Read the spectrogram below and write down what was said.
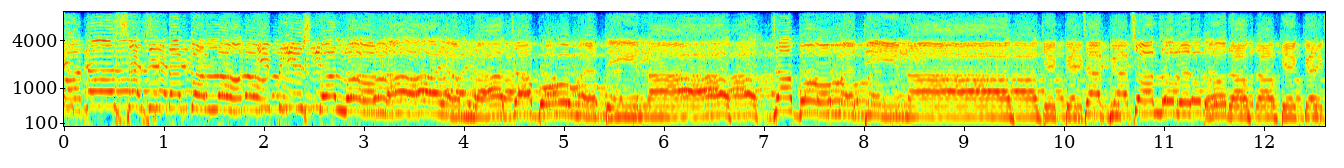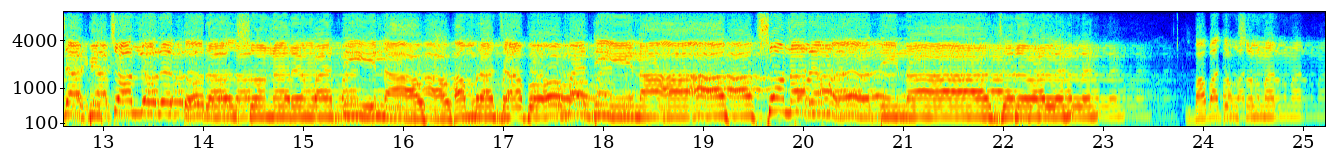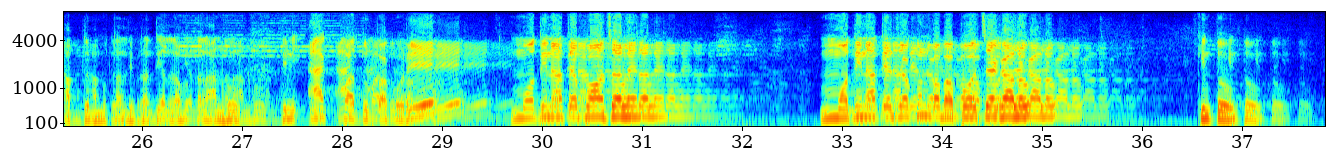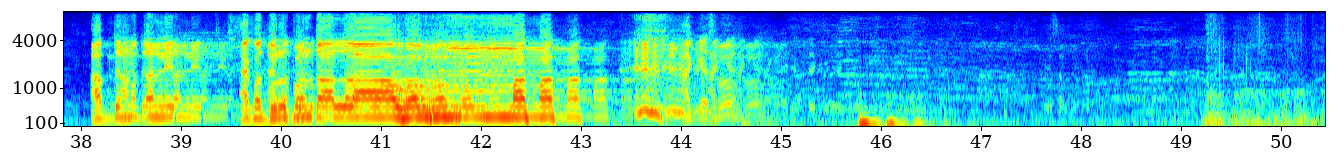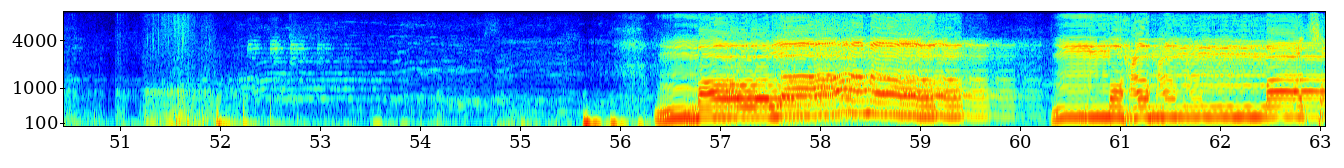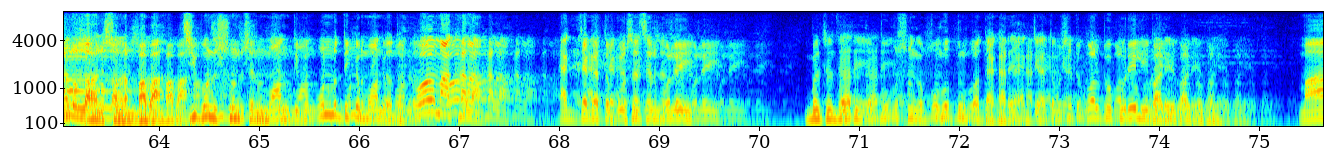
আমরা যাব মদিনা যাব মদিনা। কে কে যাবি চলো রে তোরা, কে কে যাবি চলো রে তোরা সোনার মদিনা। আমরা যাব মদিনা, সোনার মদিনা। জোরে বলেন। বাবা যে মুসলমান আব্দুল মুতালিব রাদিয়াল্লাহু তাআলা আনহু, তিনি এক পা দুপা করে মদিনাতে পৌঁছালেন। মদিনাতে যখন বাবা পৌঁছে গেল কিন্তু আব্দুল মুতাল্লিব একবার দূর পর্যন্ত আল্লাহ মাওলানা মুহাম্মদ সাল্লাল্লাহু আলাইহি সাল্লাম বাবা জীবন শুনছেন মন দিবেন অন্যদিকে মন দেওয়া ও মা খালা এক জায়গাতে বসেছেন বলেই বলছেন যে আরে বুবুর সঙ্গে বহুত দিন পর দেখা রে এক জায়গাতে বসে একটু গল্প করে এলি বাড়ির গল্প করে। মা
